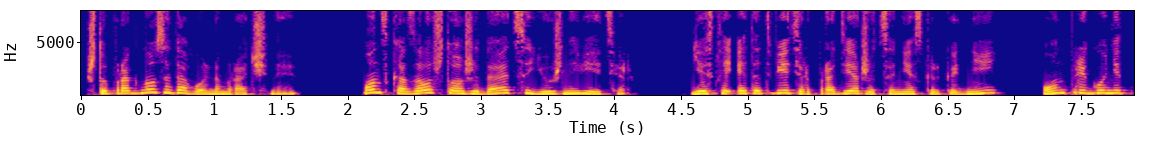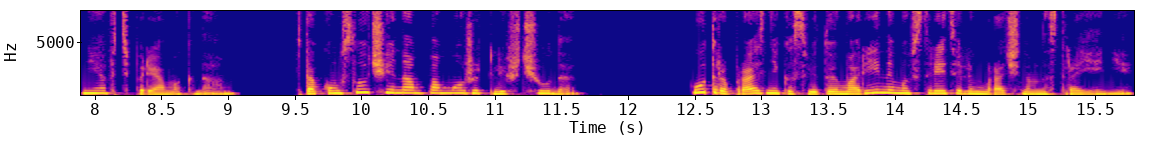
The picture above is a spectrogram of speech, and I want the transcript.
что прогнозы довольно мрачные. Он сказал, что ожидается южный ветер. Если этот ветер продержится несколько дней, он пригонит нефть прямо к нам. В таком случае нам поможет лишь чудо. Утро праздника Святой Марины мы встретили в мрачном настроении.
